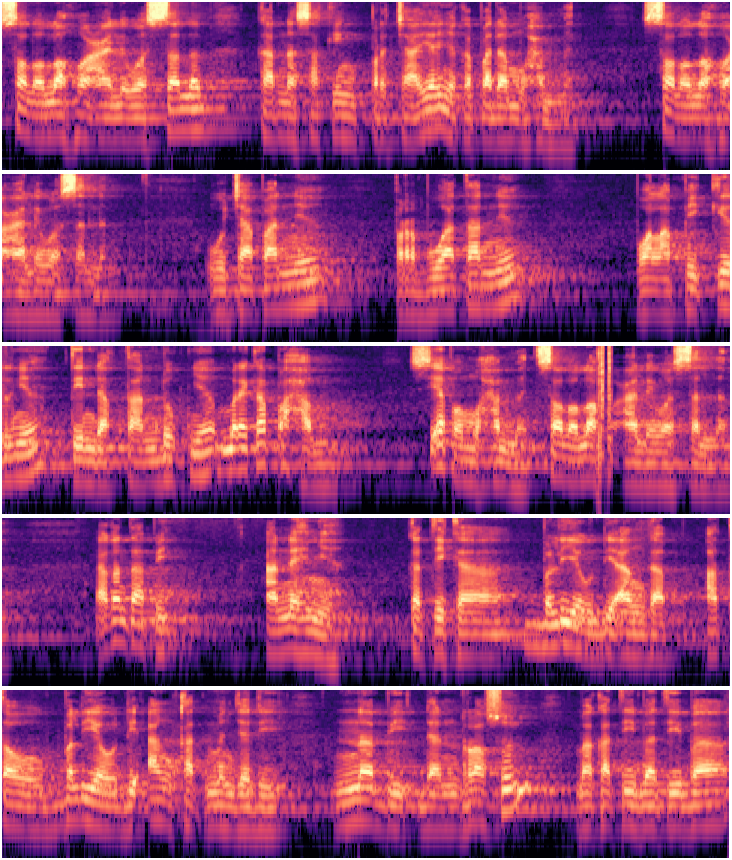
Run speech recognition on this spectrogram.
sallallahu alaihi wasallam karena saking percayanya kepada Muhammad sallallahu alaihi wasallam. Ucapannya perbuatannya pola pikirnya tindak tanduknya mereka paham siapa Muhammad sallallahu alaihi wasallam. Akan tapi anehnya ketika beliau dianggap atau beliau diangkat menjadi nabi dan rasul maka tiba-tiba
